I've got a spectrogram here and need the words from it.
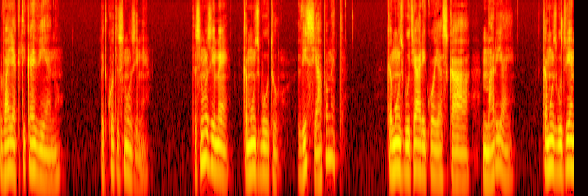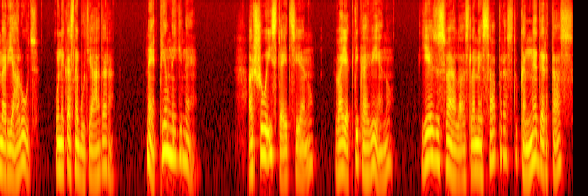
Vajag tikai vienu, bet ko tas nozīmē? Tas nozīmē, ka mums būtu viss jāpamet, ka mums būtu jārīkojas kā Marijai, ka mums būtu vienmēr jālūdz un nekas nebūtu jādara. Nē, pilnīgi nē. Ar šo izteicienu vajag tikai vienu. Jēzus vēlās, lai mēs saprastu, ka neder tas,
